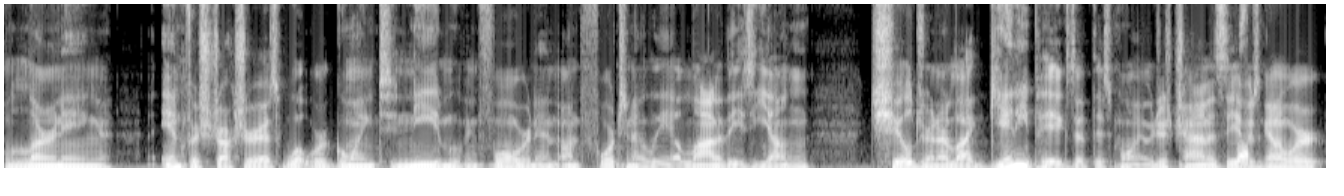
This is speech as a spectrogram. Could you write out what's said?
learning infrastructure as what we're going to need moving forward. And unfortunately, a lot of these young children are like guinea pigs at this point. We're just trying to see if it's going to work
